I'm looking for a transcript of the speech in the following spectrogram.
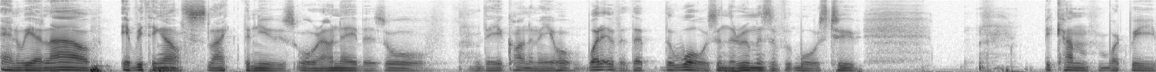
And we allow everything else, like the news or our neighbors or the economy or whatever, the, the wars and the rumors of the wars, to become what we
